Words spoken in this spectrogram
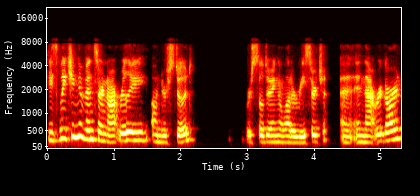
These bleaching events are not really understood. We're still doing a lot of research uh, in that regard,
